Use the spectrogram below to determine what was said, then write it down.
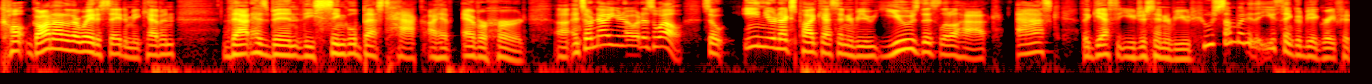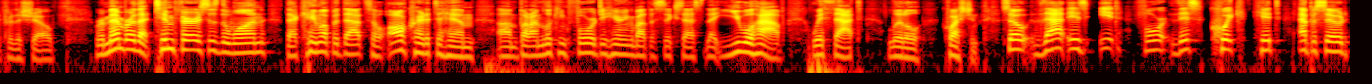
co- gone out of their way to say to me, Kevin, that has been the single best hack I have ever heard. Uh, and so now you know it as well. So, in your next podcast interview, use this little hack. Ask the guest that you just interviewed who's somebody that you think would be a great fit for the show. Remember that Tim Ferriss is the one that came up with that, so all credit to him. Um, but I'm looking forward to hearing about the success that you will have with that little question. So that is it for this quick hit episode.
